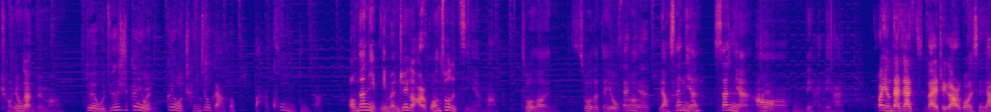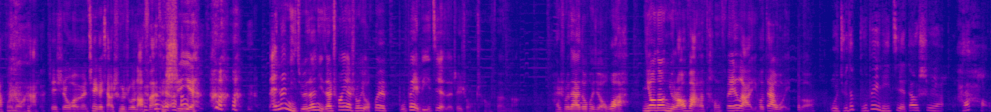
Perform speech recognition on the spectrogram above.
成就感，对吗？对，我觉得是更有更有成就感和把控度吧。哦，那你你们这个耳光做了几年吗？做了做了得有三年两三三年年，三年啊哦嗯，厉害厉害！欢迎大家来这个耳光线下活动哈，这是我们这个小叔叔老板的事业。哎，那你觉得你在创业的时候有会不被理解的这种成分吗？还是说大家都会觉得哇，你要当女老板了，腾飞了，以后带我一个？我觉得不被理解倒是还好，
